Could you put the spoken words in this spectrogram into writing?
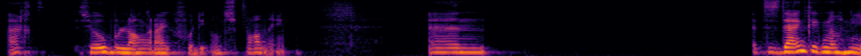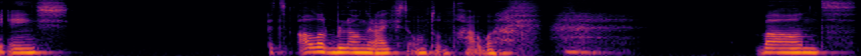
echt zo belangrijk voor die ontspanning. En het is denk ik nog niet eens het allerbelangrijkste om te onthouden. Want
